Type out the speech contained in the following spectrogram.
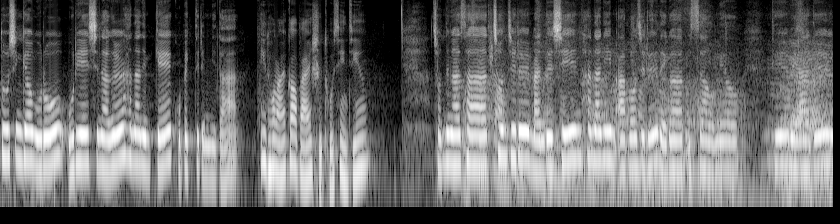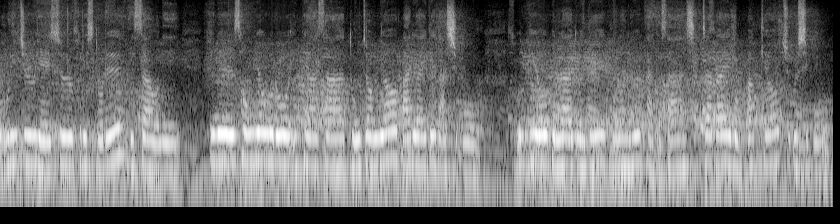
사도신경으로 우리의 신앙을 하나님께 고백드립니다. 一同来告白使徒信经。 전능하사 천지를 만드신 하나님 아버지를 내가 믿사오며 그 외아들 우리 주 예수 그리스도를 믿사오니 이는 성령으로 잉태하사 동정녀 마리아에게 나시고 본디오 빌라도에게 고난을 받으사 십자가에 못 박혀 죽으시고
